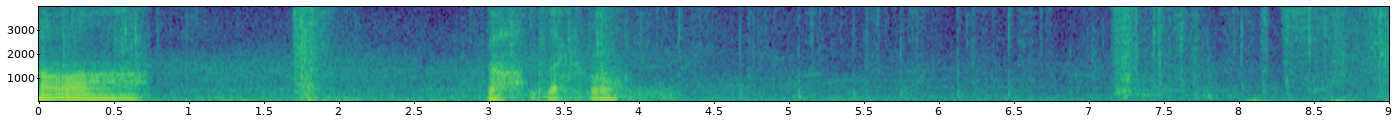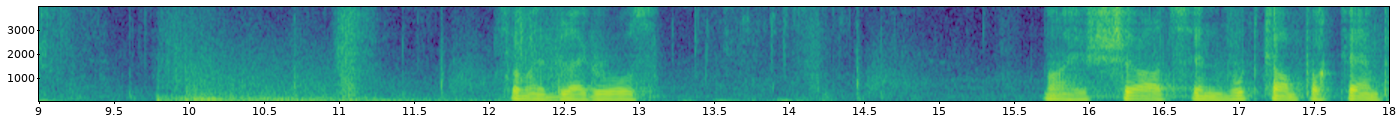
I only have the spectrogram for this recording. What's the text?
Oh. Oh, black roll. So many black rolls. My shots in woodcamper camp.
